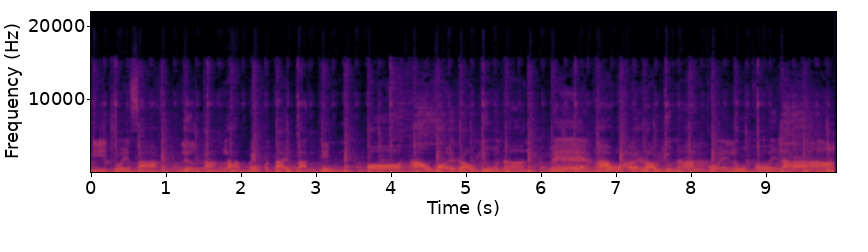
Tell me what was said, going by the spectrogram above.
พี่ช่วยสร้าง เลิกกลาง ล่างเป็นคนตายพลัดทินพอเท้าคอยเราอยู่นาน แม่เท้าคอยเราอยู่นานคอยลูกคอยล้าง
